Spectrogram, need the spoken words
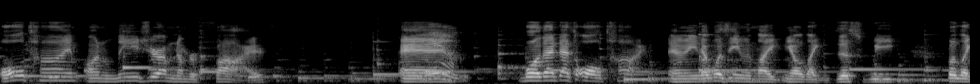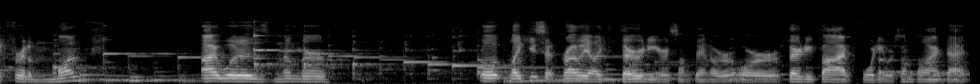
all time on leisure. I'm number five. And Damn. well, that that's all time. I mean, that wasn't even like you know like this week, but like for the month, I was number. Well, like you said, probably like 30 or something, or or 35, 40 or something like that.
